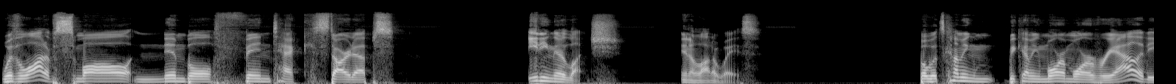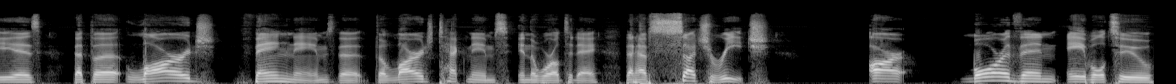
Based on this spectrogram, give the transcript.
with a lot of small, nimble fintech startups eating their lunch in a lot of ways. But what's coming becoming more and more of reality is that the large FANG names, the, the large tech names in the world today that have such reach, are more than able to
